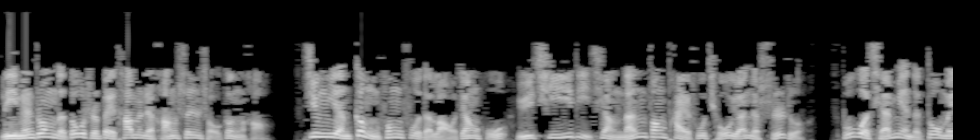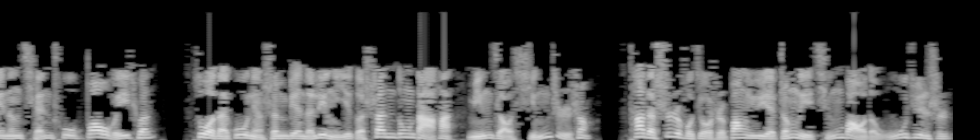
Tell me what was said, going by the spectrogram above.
里面装的都是被他们这行身手更好。经验更丰富的老江湖与七弟向南方派出求援的使者，不过前面的都没能潜出包围圈。坐在姑娘身边的另一个山东大汉名叫邢志胜，他的师傅就是帮于爷整理情报的吴军师，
